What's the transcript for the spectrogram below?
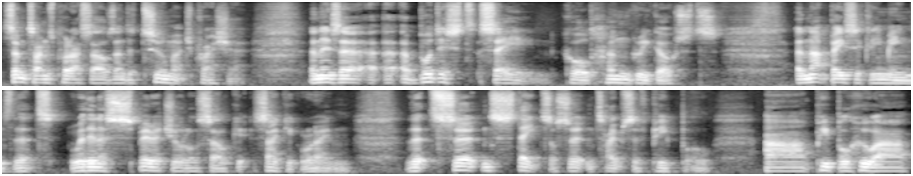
sometimes put ourselves under too much pressure. And there's a, a, a buddhist saying called hungry ghosts and that basically means that within a spiritual or psychic realm, that certain states or certain types of people are people who are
